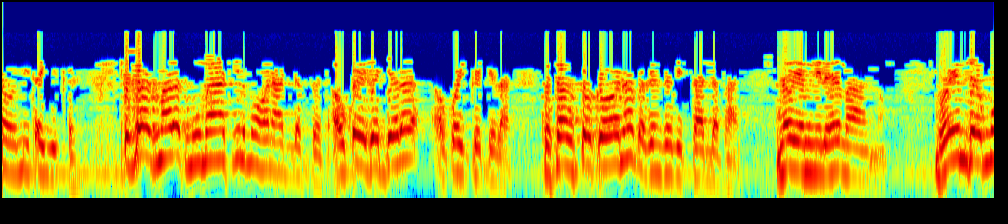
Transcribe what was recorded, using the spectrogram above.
ነው የሚጠይቅህ። ቂሷስ ማለት ሙማቲል መሆን አለበት። አውቆ የገደለ አውቆ ይገደላል። ተሳስቶ ከሆነ በገንዘብ ይታለፋል ነው የሚልህ ማለት ነው። ወይም ደግሞ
